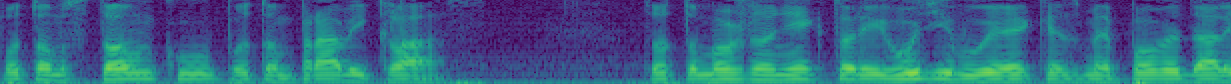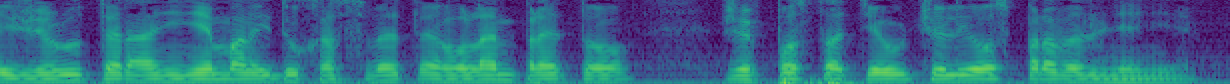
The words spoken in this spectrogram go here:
potom stonku, potom pravý klás. Toto možno niektorých udivuje, keď sme povedali, že luteráni nemali Ducha Svetého len preto, že v podstate učili ospravedlnenie.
